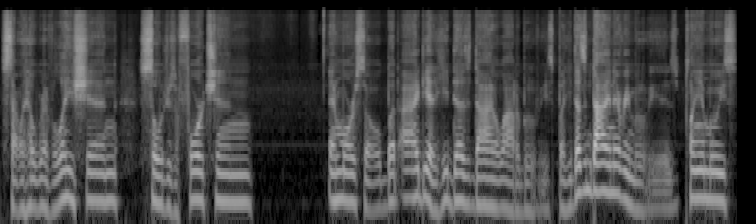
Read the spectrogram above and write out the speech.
Silent Hill Revelation, Soldiers of Fortune, and more so. But I did. He does die in a lot of movies, but he doesn't die in every movie. There's plenty of movies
